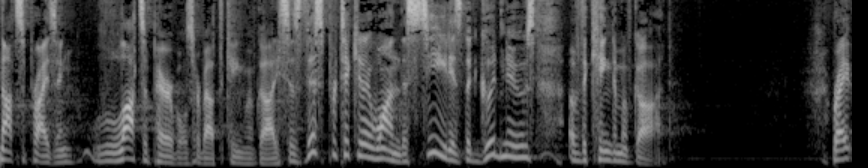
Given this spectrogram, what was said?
Not surprising, lots of parables are about the kingdom of God. He says, This particular one, the seed, is the good news of the kingdom of God right?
